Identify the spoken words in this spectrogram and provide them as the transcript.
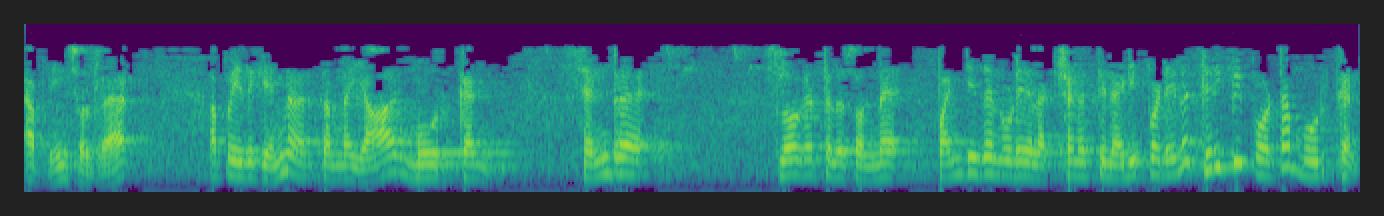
அப்படின்னு சொல்ற அப்ப இதுக்கு என்ன அர்த்தம்னா யார் மூர்க்கன்? சென்ற ஸ்லோகத்துல சொன்ன பண்டிதனுடைய லட்சணத்தின் அடிப்படையில திருப்பி போட்டா மூர்க்கன்.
